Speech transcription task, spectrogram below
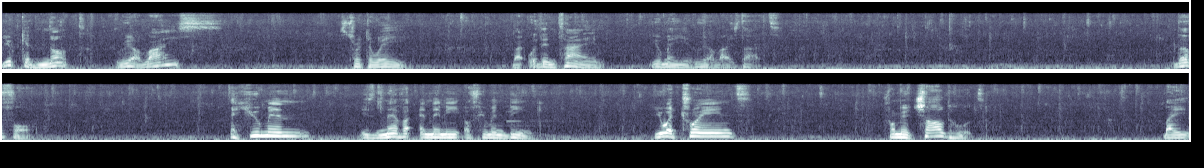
You cannot realize straight away, but within time, you may realize that. Therefore, a human is never enemy of human being. You were trained from your childhood by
